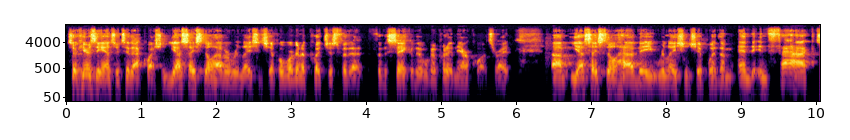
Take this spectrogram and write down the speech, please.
So here's the answer to that question. Yes i still have a relationship but we're going to put just for the for the sake of it we're going to put it in air quotes right? Um, yes, I still have a relationship with him. And in fact,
